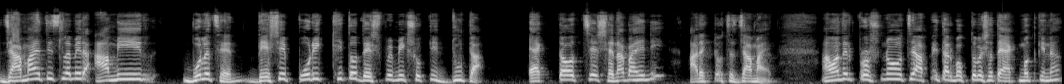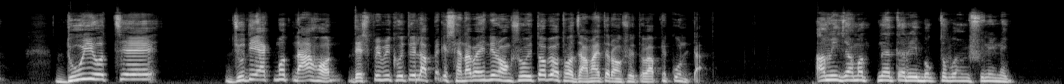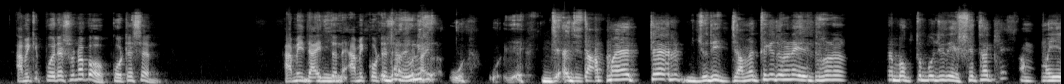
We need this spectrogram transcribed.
জামায়াত ইসলামের আমির বলেছেন দেশে পরীক্ষিত দেশপ্রেমিক শক্তি দুটা। একটা হচ্ছে সেনাবাহিনী আরেকটা হচ্ছে জামায়াত। আমাদের প্রশ্ন হচ্ছে আপনি তার বক্তব্যের সাথে একমত কিনা? দুই হচ্ছে যদি একমত না হন দেশপ্রেমিক হইতে হলে আপনাকে সেনাবাহিনীর অংশ হইতে হবে অথবা জামায়াতের অংশ হইতে হবে। আপনি কোনটা? আমি জামাত নেতার এই বক্তব্য আমি শুনি নাই। আমি কি পড়ে শোনাবো? কোটেশন? আমি দায়িত্ব আমি কোটেশন জামায়াতের যদি জামায়াত থেকে ধরেন এই ধরনের বক্তব্য যদি এসে থাকে, আমি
